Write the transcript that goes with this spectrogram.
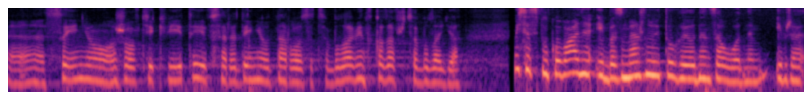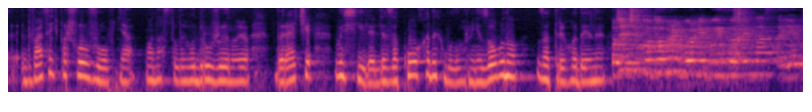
Е, Синьо-жовті квіти і всередині одна роза. Це була. Він сказав, що це була я. Місяць спілкування і безмежної туги один за одним. І вже 21 жовтня вона стала його дружиною. До речі, весілля для закоханих було організовано за три години. Отже, по волі ви Зорина стаєте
